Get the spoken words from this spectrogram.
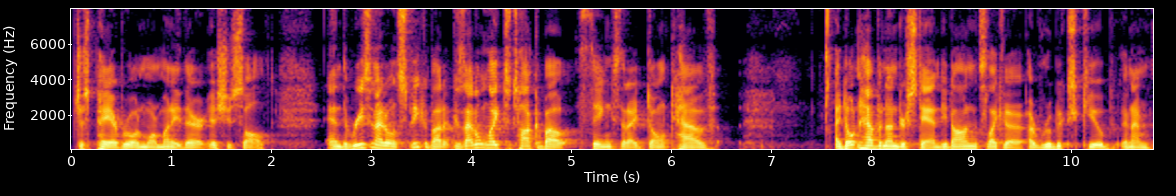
just pay everyone more money. There, issue solved. And the reason I don't speak about it because I don't like to talk about things that I don't have I don't have an understanding on. It's like a, a, Rubik's cube, and I'm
